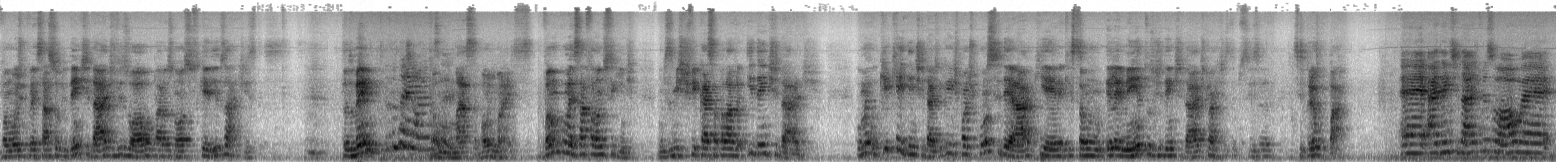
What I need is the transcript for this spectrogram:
Vamos hoje conversar sobre identidade visual para os nossos queridos artistas. Tudo bem? Tudo bem, Então, massa, bom demais. Vamos começar falando o seguinte, desmistificar essa palavra identidade. Como é, o que, que é identidade? O que a gente pode considerar que, é, que são elementos de identidade que o artista precisa se preocupar? É, a identidade visual é,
